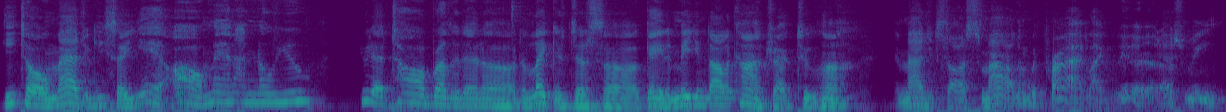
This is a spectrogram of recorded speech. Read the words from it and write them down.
He told Magic, he said, "Yeah, oh man, I know you. You that tall brother that uh the Lakers just uh gave a million dollar contract to, huh?" And Magic started smiling with pride, like, "Yeah, that's me."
